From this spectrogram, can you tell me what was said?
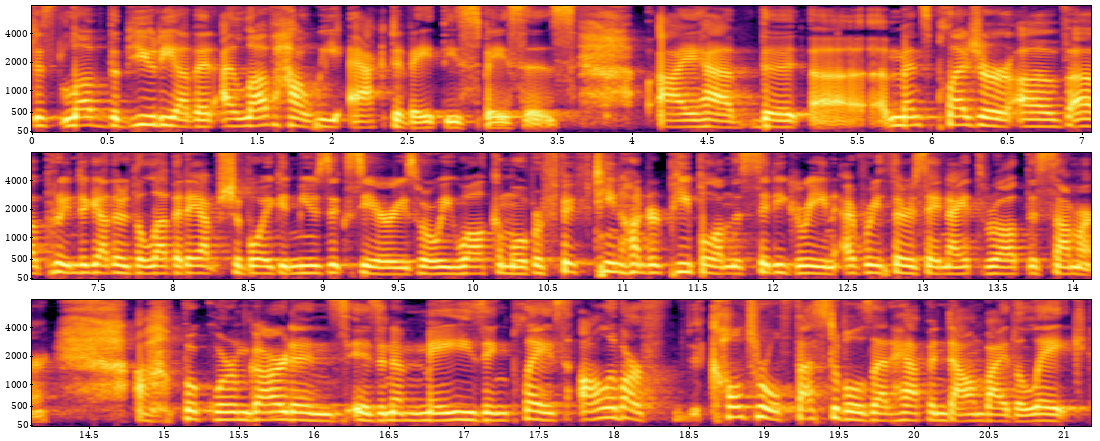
just love the beauty of it, I love how we activate these spaces. I have the uh, immense pleasure of uh, putting together the Levitt Amp Sheboygan Music Series, where we welcome over 1,500 people on the City Green every Thursday night throughout the summer. Uh, Bookworm Gardens is an amazing place. All of our cultural festivals that happen down by the lake.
